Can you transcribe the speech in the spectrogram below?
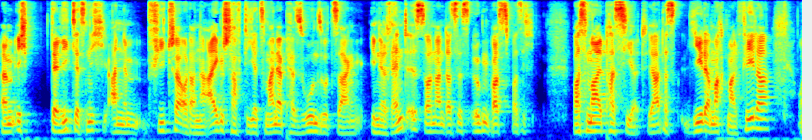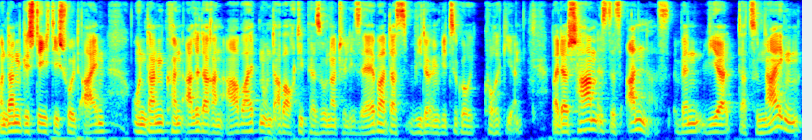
Ähm, ich der liegt jetzt nicht an einem Feature oder einer Eigenschaft, die jetzt meiner Person sozusagen inhärent ist, sondern das ist irgendwas, was ich, was mal passiert. Ja, dass jeder macht mal Fehler und dann gestehe ich die Schuld ein und dann können alle daran arbeiten und aber auch die Person natürlich selber, das wieder irgendwie zu korrigieren. Bei der Scham ist es anders. Wenn wir dazu neigen,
